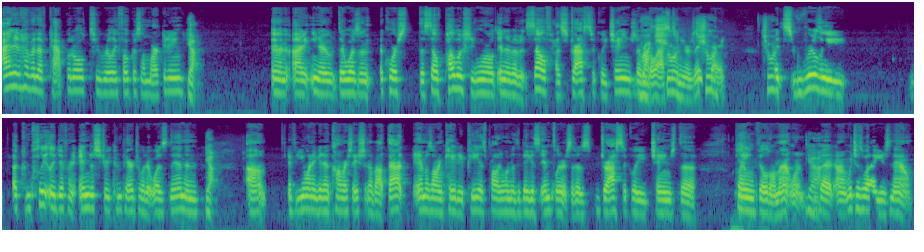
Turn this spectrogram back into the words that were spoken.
I didn't have enough capital to really focus on marketing. Yeah. And I, you know, there wasn't, of course, the self publishing world in and of itself has drastically changed over Right, the last sure, 10 years. sure. Anyway. Sure. It's really a completely different industry compared to what it was then. And Yeah. um, if you want to get in a conversation about that, Amazon KDP is probably one of the biggest influencers that has drastically changed the playing field on that one. Yeah. But um, which is what I use now.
